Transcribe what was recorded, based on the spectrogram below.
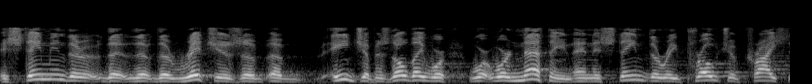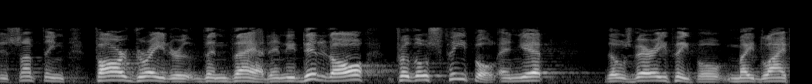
esteeming the, the, the, the riches of, of Egypt as though they were, were, were nothing and esteemed the reproach of Christ as something far greater than that. And he did it all for those people. And yet, those very people made life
